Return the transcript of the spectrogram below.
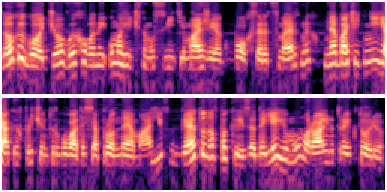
Доки Годжо, вихований у магічному світі майже як Бог серед смертних, не бачить ніяких причин турбуватися про немагів, Гето навпаки задає йому моральну траєкторію.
